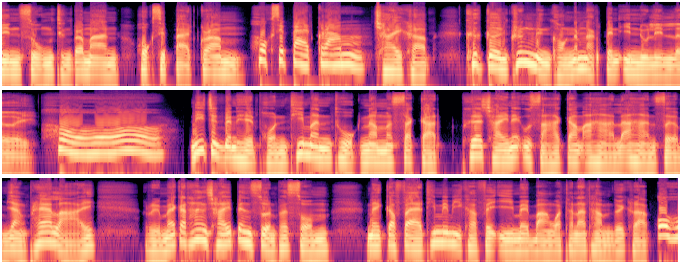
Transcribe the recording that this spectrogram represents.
ลินสูงถึงประมาณ 68 กรัม 68 กรัม ใช่ครับ คือเกินครึ่งหนึ่งของน้ำหนักเป็นอินูลินเลย โห นี่จึงเป็นเหตุผลที่มันถูกนำมาสกัด เพื่อใช้ในอุตสาหกรรมอาหารและอาหารเสริมอย่างแพร่หลาย หรือแม้กระทั่งใช้เป็นส่วนผสม ในกาแฟที่ไม่มีคาเฟอีนในบางวัฒนธรรมด้วยครับ โอ้โห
